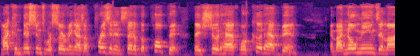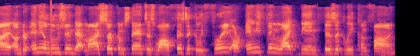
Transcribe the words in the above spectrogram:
my conditions were serving as a prison instead of the pulpit they should have or could have been. And by no means am I under any illusion that my circumstances, while physically free, are anything like being physically confined.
